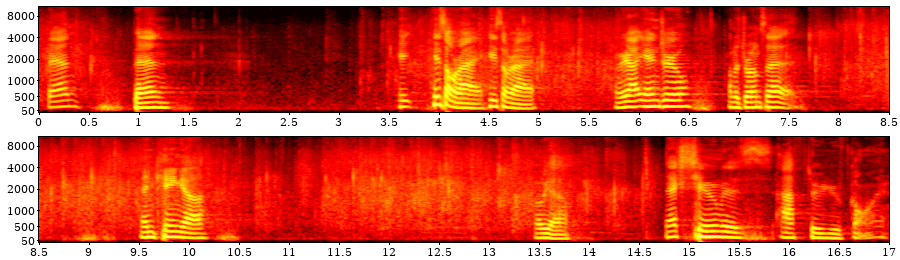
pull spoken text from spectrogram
Ben, Ben. He, he's all right. He's all right. We got Andrew on the drum set, and Kinya. Oh yeah. Next tune is After You've Gone.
